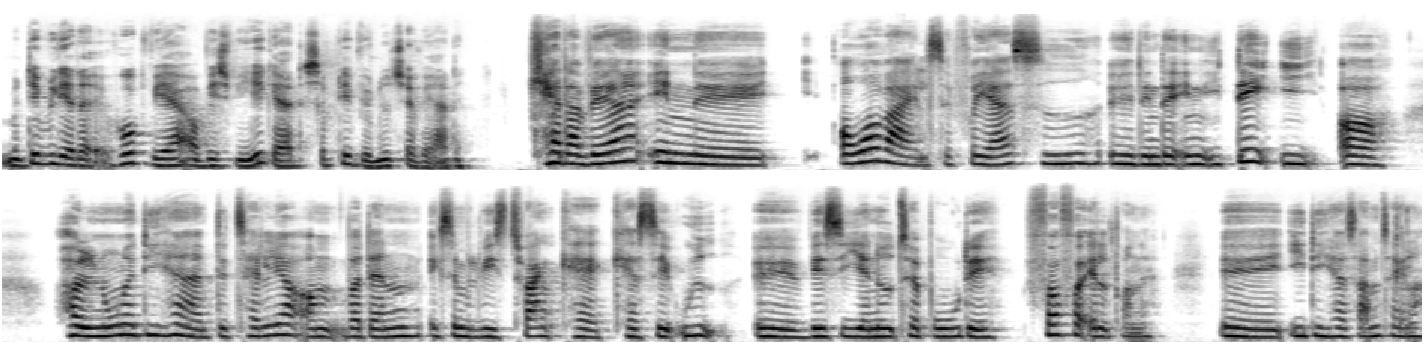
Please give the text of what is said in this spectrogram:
Men det vil jeg da håbe, vi er, og hvis vi ikke er det, så bliver vi nødt til at være det. Kan der være en øh, overvejelse fra jeres side, øh, Linda, en idé i at holde nogle af de her detaljer om, hvordan eksempelvis tvang kan, kan se ud, øh, hvis I er nødt til at bruge det for forældrene øh, i de her samtaler?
